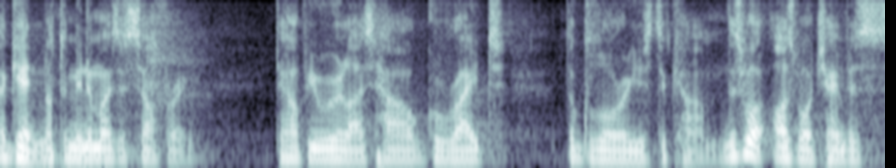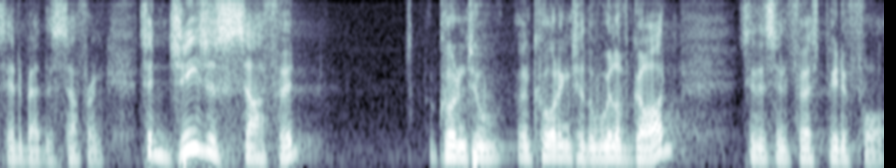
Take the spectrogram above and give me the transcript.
Again, not to minimize the suffering, to help you realize how great the glory is to come. This is what Oswald Chambers said about the suffering. Said, Jesus suffered according to, according to the will of God. See this in 1 Peter 4.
